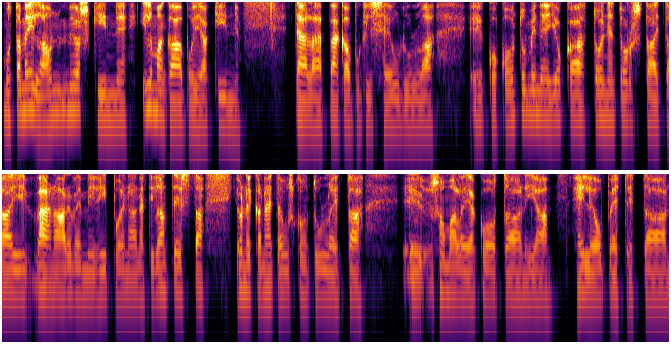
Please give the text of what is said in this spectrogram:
Mutta meillä on myöskin ilmankaapojakin täällä pääkaupunkiseudulla e, kokoontuminen joka toinen torstai tai vähän harvemmin riippuen aina tilanteesta, jonneka näitä uskon tulleita e, somaleja kootaan ja heille opetetaan,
